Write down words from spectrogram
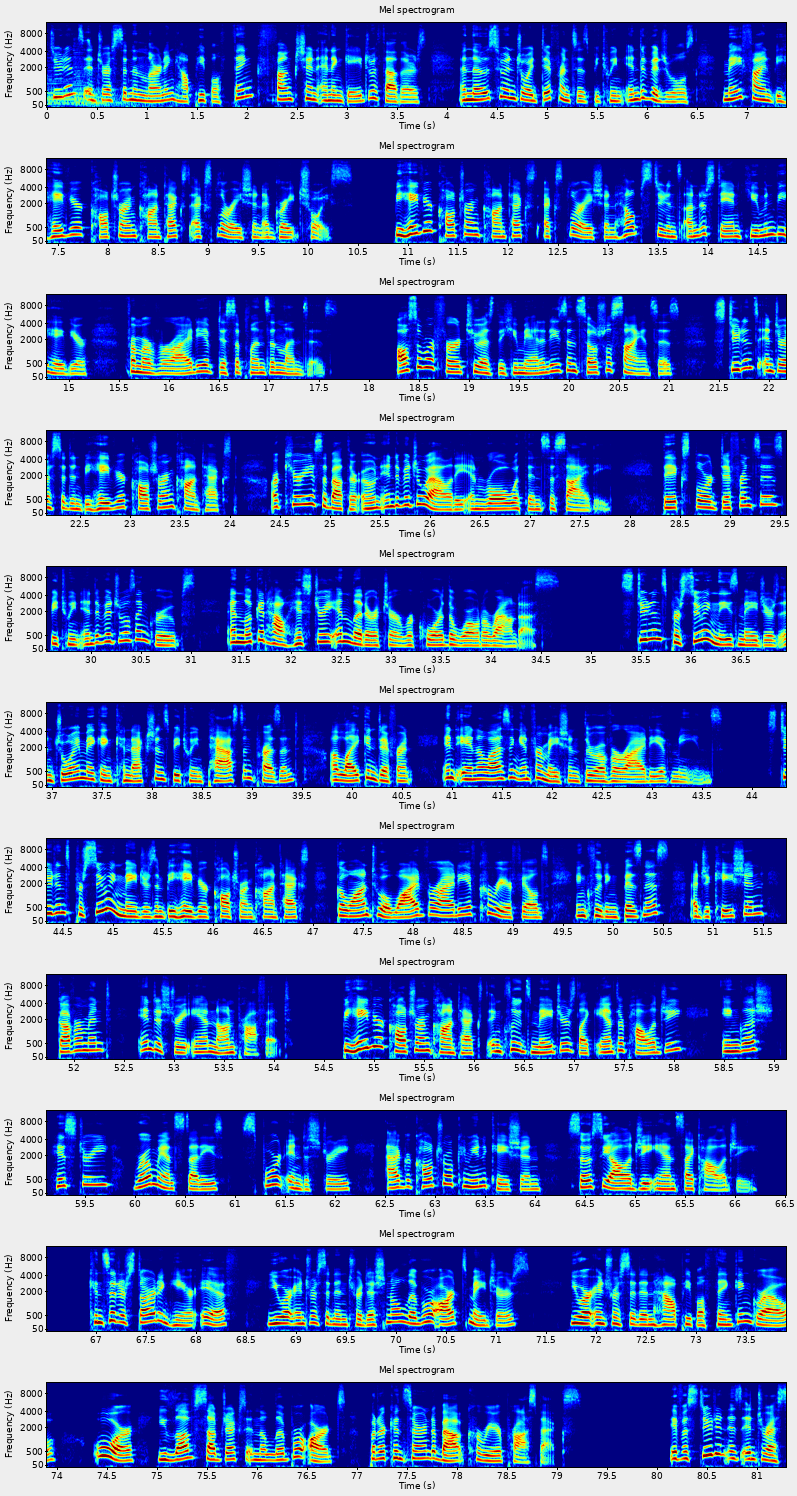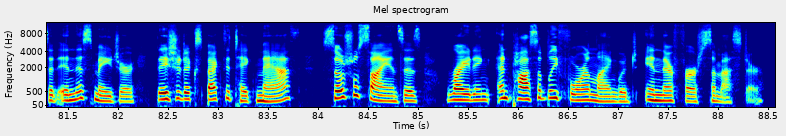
Students interested in learning how people think, function, and engage with others, and those who enjoy differences between individuals may find behavior, culture, and context exploration a great choice. Behavior, culture, and context exploration helps students understand human behavior from a variety of disciplines and lenses. Also referred to as the humanities and social sciences, students interested in behavior, culture, and context are curious about their own individuality and role within society. They explore differences between individuals and groups and look at how history and literature record the world around us. Students pursuing these majors enjoy making connections between past and present, alike and different, and analyzing information through a variety of means. Students pursuing majors in behavior, culture, and context go on to a wide variety of career fields, including business, education, government, industry, and nonprofit. Behavior, culture, and context includes majors like anthropology, English, history, romance studies, sport industry, agricultural communication, sociology, and psychology. Consider starting here if you are interested in traditional liberal arts majors, you are interested in how people think and grow, or you love subjects in the liberal arts but are concerned about career prospects. If a student is interested in this major, they should expect to take math, social sciences, writing, and possibly foreign language in their first semester.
